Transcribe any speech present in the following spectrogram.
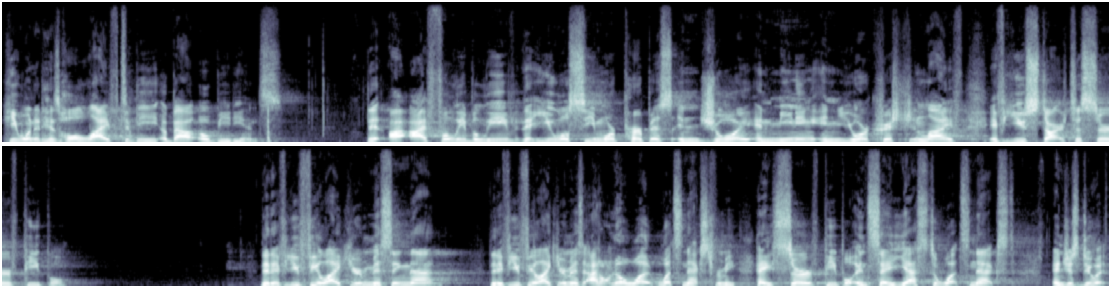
He wanted his whole life to be about obedience. That I, fully believe that you will see more purpose and joy and meaning in your Christian life if you start to serve people. That if you feel like you're missing that, that if you feel like you're missing, I don't know what, what's next for me, hey, serve people and say yes to what's next and just do it.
